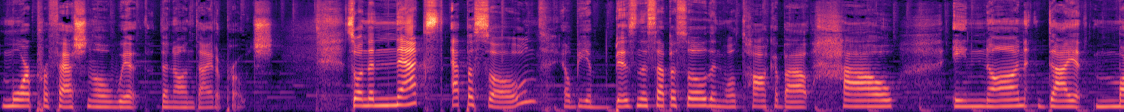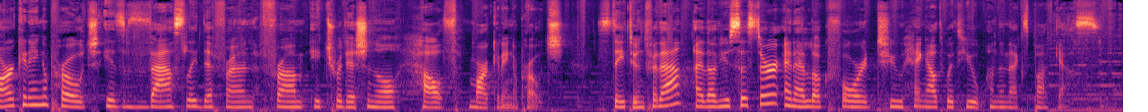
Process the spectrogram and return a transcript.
more professional with the non diet approach. So, in the next episode, it'll be a business episode, and we'll talk about how a non diet marketing approach is vastly different from a traditional health marketing approach. Stay tuned for that. I love you, sister, and I look forward to hang out with you on the next podcast.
